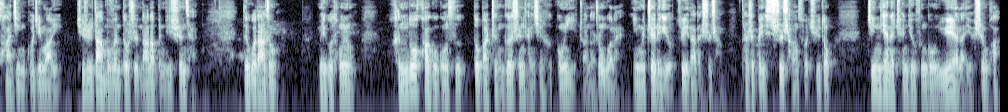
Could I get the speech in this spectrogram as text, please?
跨境国际贸易其实大部分都是拿到本地生产，德国大众、美国通用，很多跨国公司都把整个生产线和工艺转到中国来，因为这里有最大的市场，它是被市场所驱动。今天的全球分工越来越深化，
